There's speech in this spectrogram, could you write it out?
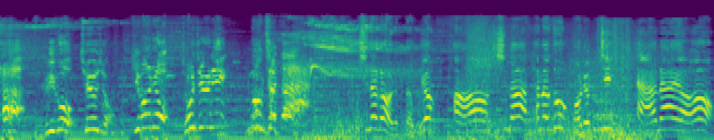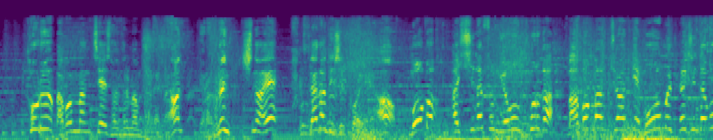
하하 그리고 최효정 김원효 조지훈이 뭉쳤다 신화가 어렵다고요? 아, 신화 하나도 어렵지 않아요. 토르 마법망치의 전설만 보려면 여러분은 신화의 박사가 되실 거예요. 뭐, 뭐, 아, 신화 속 영웅 토르가 마법망치와 함께 모험을 펼친다고?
